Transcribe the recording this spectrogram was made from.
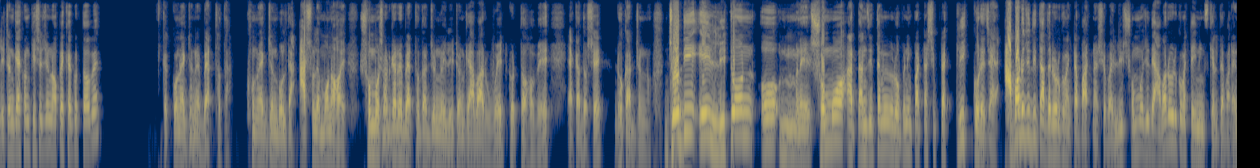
লিটনকে এখন কিসের জন্য অপেক্ষা করতে হবে? কোনো একজনের ব্যর্থতা। কোনো একজন বলতে আসলে মনে হয় সৌম্য সরকারের ব্যর্থতার জন্যই লিটনকে আবার ওয়েট করতে হবে একাদশে ঢোকার জন্য। যদি এই লিটন ও মানে সৌম্য আর তানজিদ তামিমের ওপেনিং পার্টনারশিপটা ক্লিক করে যায়, আবারও যদি তাদের ওরকম একটা পার্টনারশিপ হয় সৌম্য যদি আবারও ওরকম একটা ইনিংস খেলতে পারেন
